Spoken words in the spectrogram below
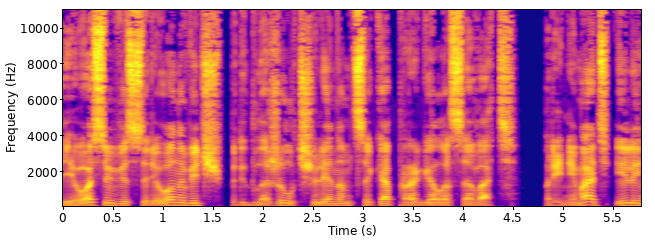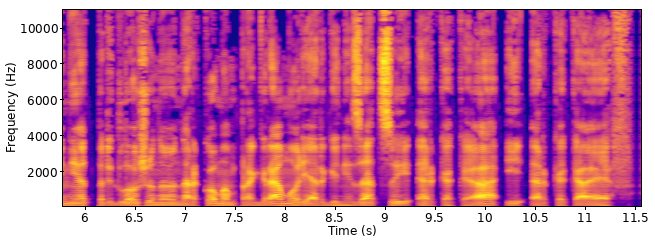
Иосиф Виссарионович предложил членам ЦК проголосовать, принимать или нет предложенную наркомом программу реорганизации РККА и РККФ.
